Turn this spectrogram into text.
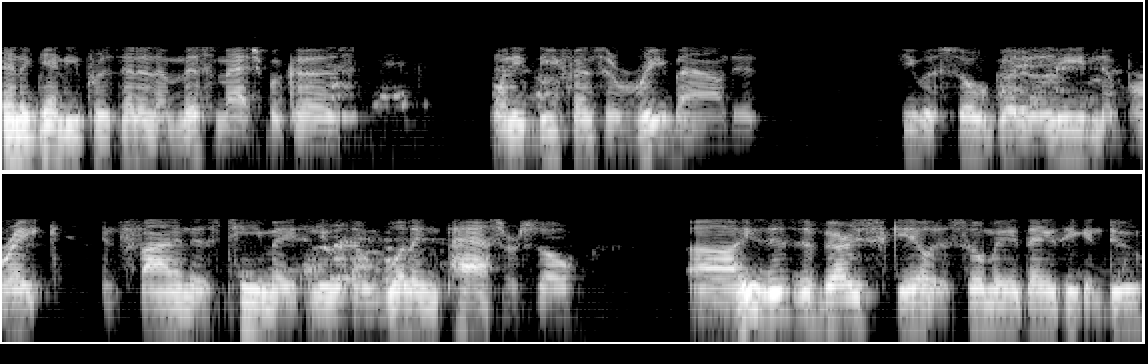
and again, he presented a mismatch because when he defensive rebounded, he was so good at leading the break and finding his teammates, and he was a willing passer. So uh, he's, just very skilled. There's so many things he can do,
